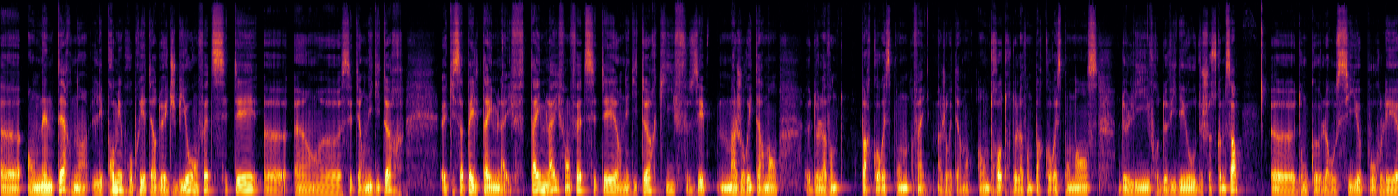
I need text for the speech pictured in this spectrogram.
en interne, les premiers propriétaires de HBO, en fait, c'était un, éditeur qui s'appelle Time Life. Time Life, en fait, c'était un éditeur qui faisait majoritairement euh, de la vente par correspondance, enfin majoritairement, entre autres de la vente par correspondance, de livres, de vidéos, de choses comme ça. Euh, donc là aussi, pour les,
